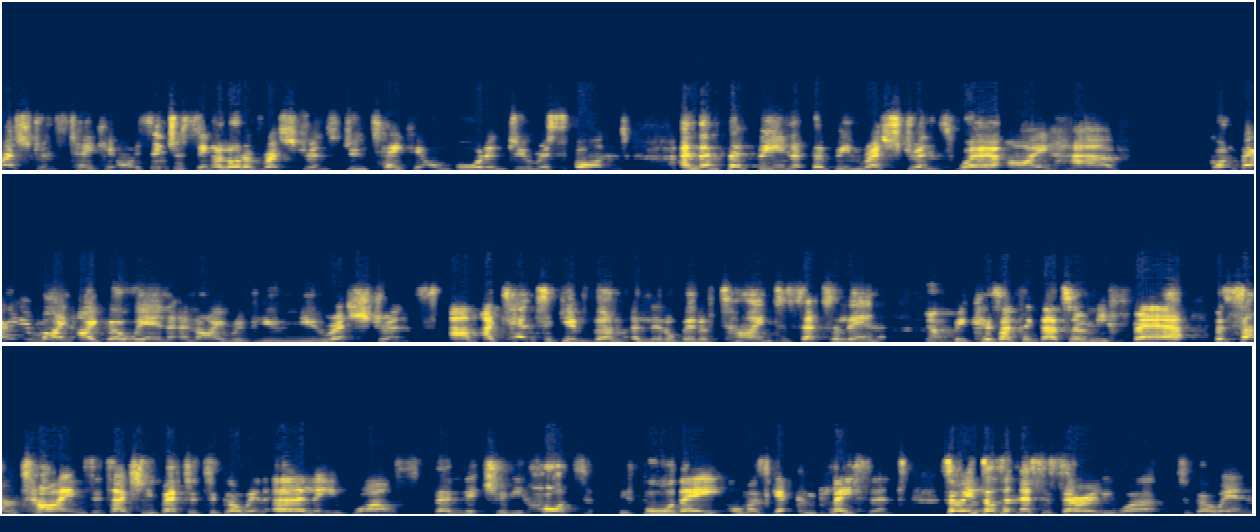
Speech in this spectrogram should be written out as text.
restaurants take it on. It's interesting. A lot of restaurants do take it on board and do respond. And there, there've been there've been restaurants where I have got bearing in mind i go in and i review new restaurants. Um, i tend to give them a little bit of time to settle in yeah. because i think that's only fair. But sometimes it's actually better to go in early whilst they're literally hot before they almost get complacent. So it doesn't necessarily work to go in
